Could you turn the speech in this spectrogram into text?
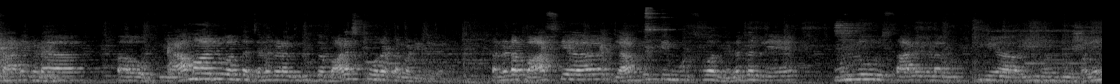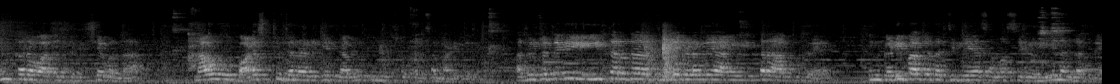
ಶಾಲೆಗಳ ಯಾಮಾರುವಂಥ ಜನಗಳ ವಿರುದ್ಧ ಬಹಳಷ್ಟು ಹೋರಾಟ ಮಾಡಿದ್ದೇವೆ. ಕನ್ನಡ ಭಾಷೆಯ ಜಾಗೃತಿ ಮೂಡಿಸುವ ನೆಲದಲ್ಲೇ ಮುನ್ನೂರು ಶಾಲೆಗಳ ಮುಖ್ಯ ಈ ಒಂದು ಭಯಂಕರವಾದಂಥ ವಿಷಯವನ್ನ ನಾವು ಬಹಳಷ್ಟು ಜನರಿಗೆ ಜಾಗೃತಿ ಮೂಡಿಸುವ ಕೆಲಸ ಮಾಡಿದ್ದೇವೆ. ಅದ್ರ ಜೊತೆಗೆ ಈ ಥರದ ಜಿಲ್ಲೆಗಳಲ್ಲಿ ಈ ಥರ ಆಗಿದ್ರೆ ಇನ್ನು ಗಡಿ ಭಾಗದ ಜಿಲ್ಲೆಯ ಸಮಸ್ಯೆಗಳು ಏನಂಗಾದ್ರೆ,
